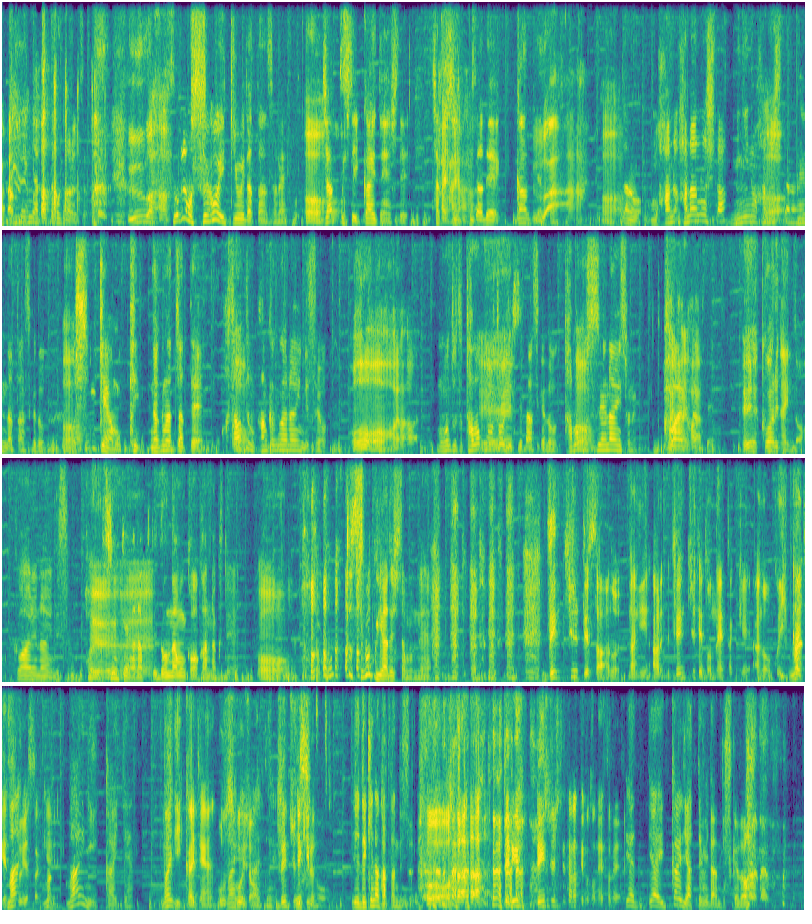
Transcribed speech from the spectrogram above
顔面に当たったことがあるんですよ。い。うわ それもすごい勢いだったんですよね。ージャンプして一回転して、着地膝でガンってやうわーあのもう鼻鼻の下？右の鼻下ら辺だったんですけどうん神経がもうきなくなっちゃって触っても感覚がないんですよ。おおおはいはもうほんとタバコの当時してたんですけど、タバコ吸えないんですよね。加えれなくて、い。えー、食われないんだ。加えれないんですよ。神経がなくてどんなもんか分かんなくて。おーほんとすごく嫌でしたもんね。前中ってさ、あの、何？あれ、前中ってどんなやったっけ？あの、こう一回転するやつだっけ、ま、前に一回転前に一回転？お、すごいじゃん。前に一回。転前中できるの？いやできなかったんです。で練練習してたらってことね、それ。やいや一回でやってみたんですけど。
